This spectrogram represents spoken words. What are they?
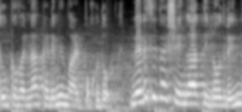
ತೂಕವನ್ನು ಕಡಿಮೆ ಮಾಡಬಹುದು. ನೆನೆಸಿದ ಶೇಂಗಾ ತಿನ್ನೋದ್ರಿಂದ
